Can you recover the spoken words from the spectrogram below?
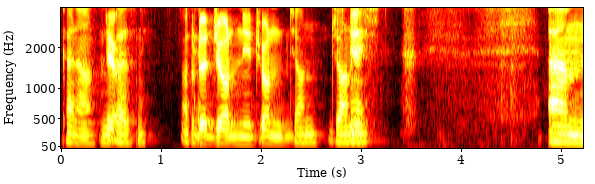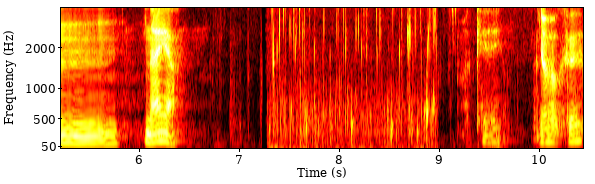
keine Ahnung, ich Ja. weiß es nicht. Okay. Oder John, nee, John. John, John Yes. Ähm, naja. Okay. Ja, okay.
